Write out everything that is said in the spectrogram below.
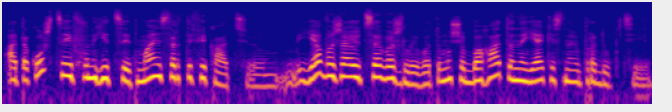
А також цей фунгіцид має сертифікацію. Я вважаю це важливо, тому що багато неякісної продукції.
